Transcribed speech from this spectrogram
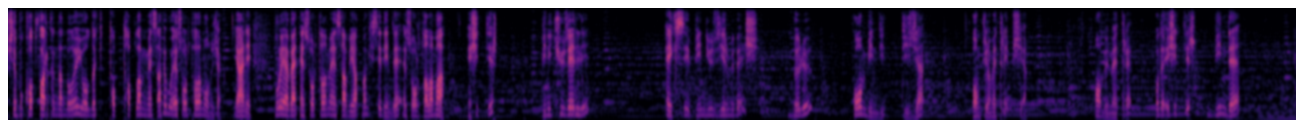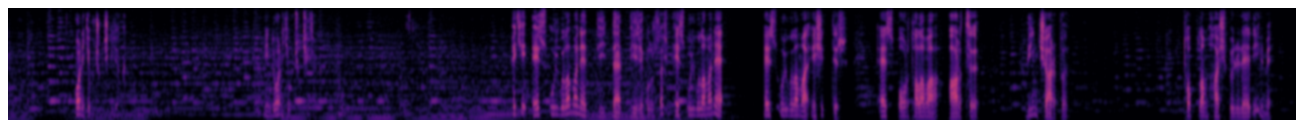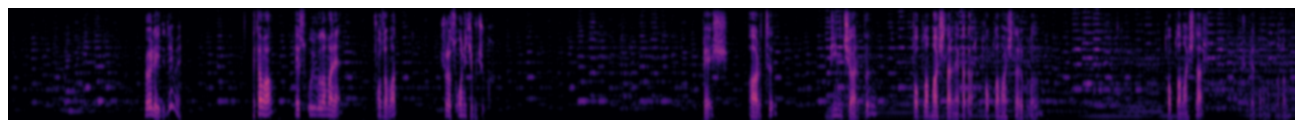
işte bu kod farkından dolayı yoldaki top, toplam mesafe bu S ortalama olacak. Yani buraya ben S ortalama hesabı yapmak istediğimde S ortalama eşittir 1250 eksi 1125 bölü 10.000 di- diyeceğim. 10 kilometreymiş ya. 10.000 metre. O da eşittir 1000 de 12,5 çıkacak. 1000 de 12,5 çıkacak. Peki S uygulama ne diyecek olursak şimdi S uygulama ne? S uygulama eşittir. S ortalama artı 1000 çarpı toplam H bölü L değil mi? Böyleydi değil mi? E tamam. S uygulama ne? O zaman şurası 12,5. 5 artı 1000 çarpı toplam haşlar ne kadar? Toplam haşları bulalım. Toplam haşlar. Şuraya da onu bulalım.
